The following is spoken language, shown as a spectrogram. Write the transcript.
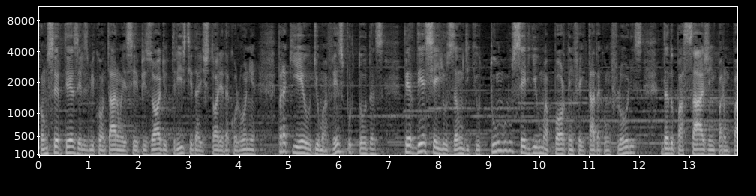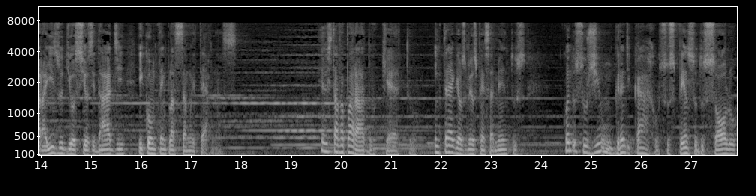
Com certeza eles me contaram esse episódio triste da história da colônia para que eu, de uma vez por todas, perdesse a ilusão de que o túmulo seria uma porta enfeitada com flores, dando passagem para um paraíso de ociosidade e contemplação eternas. Eu estava parado, quieto, entregue aos meus pensamentos, quando surgiu um grande carro suspenso do solo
